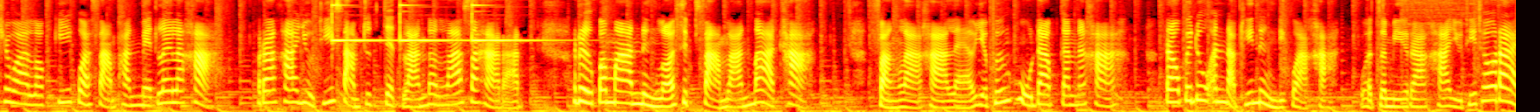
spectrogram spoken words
ชรวาล็อกกี้กว่า 3,000 เม็ดเลยล่ะค่ะราคาอยู่ที่ 3.7 ล้านดอลลาร์สหรัฐ หรือประมาณ 113 ล้านบาทค่ะ ฟังราคาแล้วอย่าเพิ่งหูดับกันนะคะ เราไปดูอันดับที่ 1 ดีกว่าค่ะ ว่าจะมีราคาอยู่ที่เท่าไหร่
